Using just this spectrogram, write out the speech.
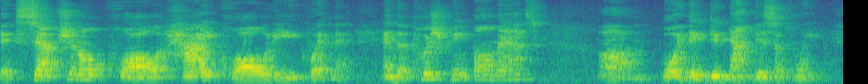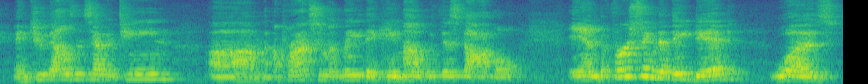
exceptional, quality, high quality equipment. And the push paintball mask, um, boy, they did not disappoint. In 2017, um, approximately, they came out with this goggle. And the first thing that they did was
